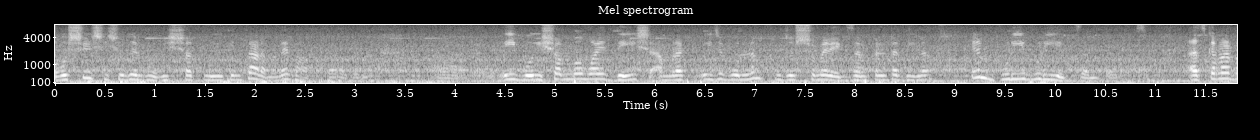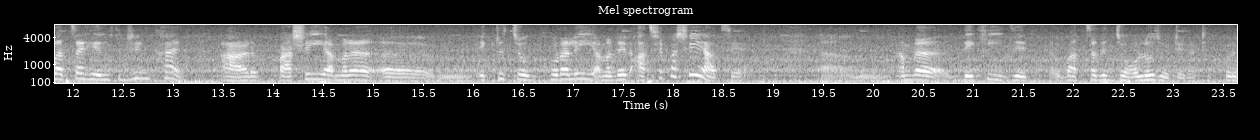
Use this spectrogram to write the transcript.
অবশ্যই শিশুদের ভবিষ্যৎ নিয়ে কিন্তু আর আমাদের ভাবতে হবে না। এই বৈষম্যময় দেশ আমরা ওই যে বললাম পুজোর সময়ের এক্সাম্পলটা দিলাম এরকম ভুড়ি ভুড়ি এক্সাম্পল আছে। আজকে আমার বাচ্চা হেলথ ড্রিঙ্ক খায়, আর পাশেই আমরা একটু চোখ ঘোরালেই আমাদের আশেপাশেই আছে আমরা দেখি যে বাচ্চাদের জলও জোটে না, ঠিক করে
